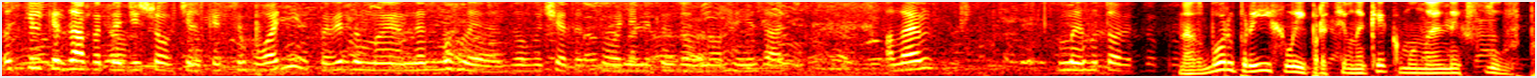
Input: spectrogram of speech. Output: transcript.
Оскільки запит надійшов тільки сьогодні, відповідно, ми не змогли залучити сьогодні ліцензовану організацію. Але ми готові. На збори приїхали і працівники комунальних служб.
